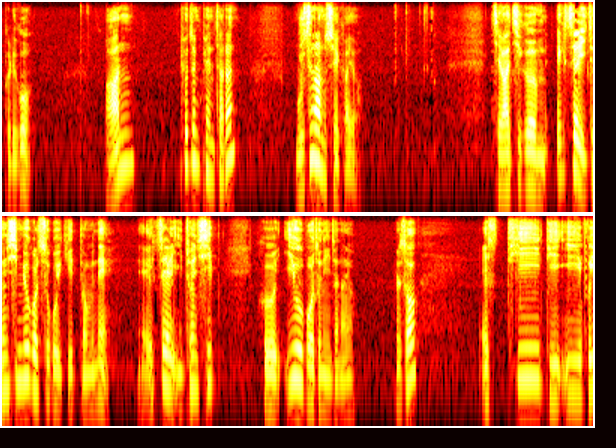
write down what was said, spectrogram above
그리고 반 표준 편차는 무슨 함수일까요? 제가 지금 엑셀 2016을 쓰고 있기 때문에 엑셀 2010 그 이후 버전이잖아요. 그래서 stdev.s를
